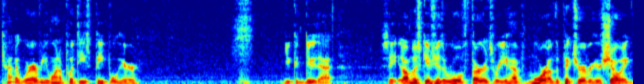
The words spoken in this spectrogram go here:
Kind of wherever you want to put these people here you can do that. See, it almost gives you the rule of thirds where you have more of the picture over here showing.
